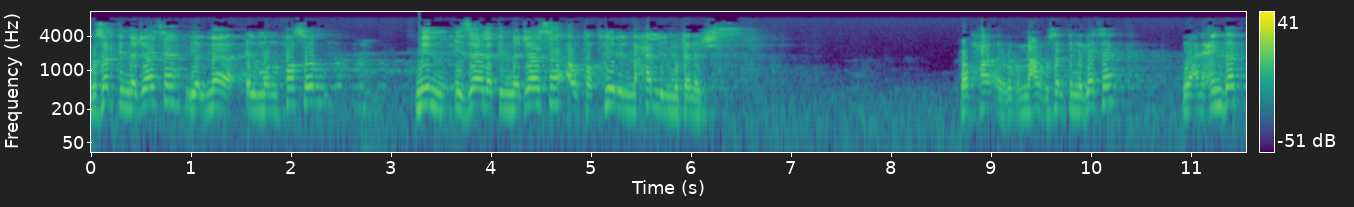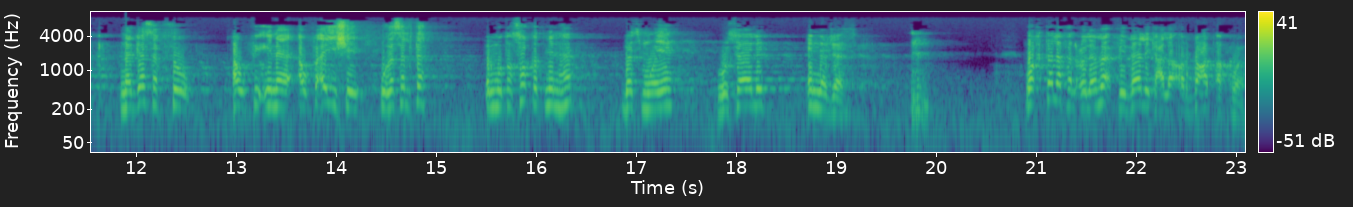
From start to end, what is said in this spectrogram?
غسالة النجاسة هي الماء المنفصل من إزالة النجاسة أو تطهير المحل المتنجس. واضحة؟ معنى غسالة النجاسة؟ يعني عندك نجاسة في ثوب أو في إناء أو في أي شيء وغسلته المتساقط منها ده اسمه إيه؟ غسالة النجاسة. واختلف العلماء في ذلك على أربعة أقوال.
